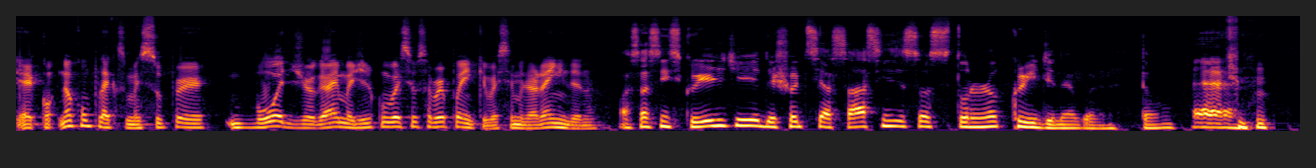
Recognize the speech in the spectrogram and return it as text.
é, não complexa, mas super boa de jogar, imagina como vai ser o Cyberpunk, que vai ser melhor ainda, né? O Assassin's Creed deixou de ser Assassin's e só se tornou Creed, né, agora, né? Então... É...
